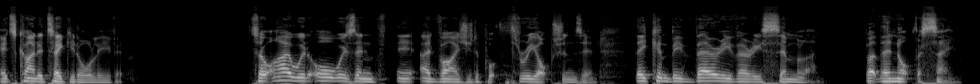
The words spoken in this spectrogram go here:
it's kind of take it or leave it. So I would always eh, advise you to put three options in. They can be very, very similar, but they're not the same.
